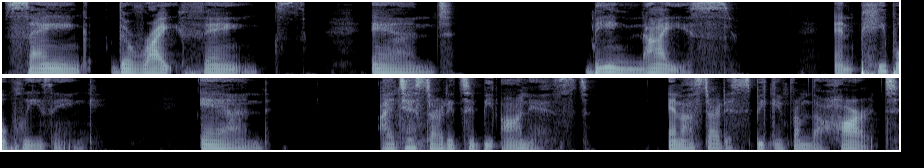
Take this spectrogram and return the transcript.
saying the right things and being nice and people pleasing. And I just started to be honest. And I started speaking from the heart,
